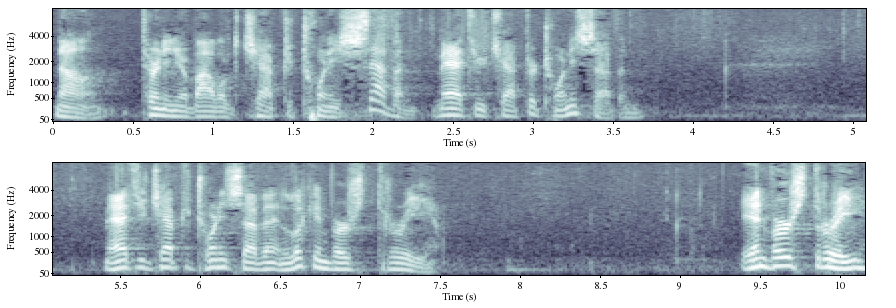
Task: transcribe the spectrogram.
Now, turning your Bible to chapter 27, Matthew chapter 27. Matthew chapter 27, and look in verse 3. In verse 3,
